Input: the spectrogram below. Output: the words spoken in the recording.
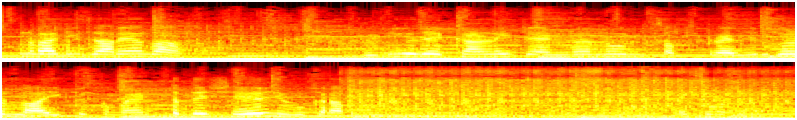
ਧੰਨਵਾਦ ਜੀ ਸਾਰਿਆਂ ਦਾ ਵੀਡੀਓ ਦੇਖਣ ਲਈ ਚੈਨਲ ਨੂੰ ਸਬਸਕ੍ਰਾਈਬ ਜ਼ਰੂਰ ਕਰੋ ਲਾਈਕ ਕਮੈਂਟ ਤੇ ਸ਼ੇਅਰ ਜ਼ਰੂਰ ਕਰੋ। ਇੱਕ ਮਿੰਟ।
